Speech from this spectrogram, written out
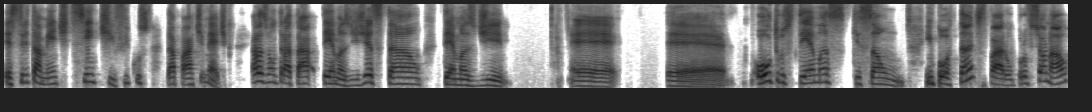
estritamente científicos da parte médica. Elas vão tratar temas de gestão, temas de é, é, outros temas que são importantes para o profissional,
